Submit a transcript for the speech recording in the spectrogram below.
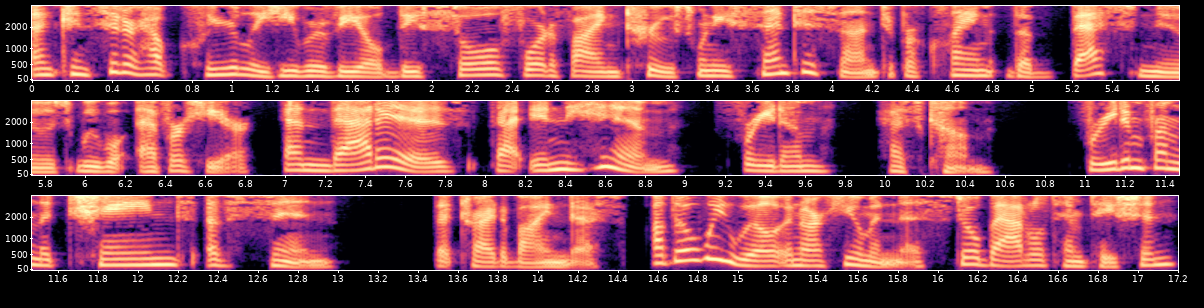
And consider how clearly he revealed these soul fortifying truths when he sent his son to proclaim the best news we will ever hear. And that is that in him, freedom has come. Freedom from the chains of sin that try to bind us. Although we will, in our humanness, still battle temptation,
